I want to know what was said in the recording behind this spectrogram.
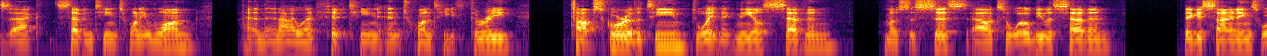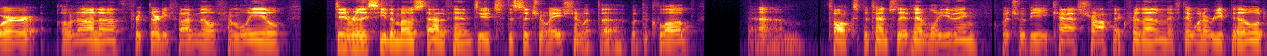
Zach 17 21. And then I went 15 and 23. Top scorer of the team, Dwight McNeil, seven. Most assists, Alex Iwobi with seven. Biggest signings were Onana for 35 mil from Lille. Didn't really see the most out of him due to the situation with the with the club. Um, talks potentially of him leaving, which would be catastrophic for them if they want to rebuild.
